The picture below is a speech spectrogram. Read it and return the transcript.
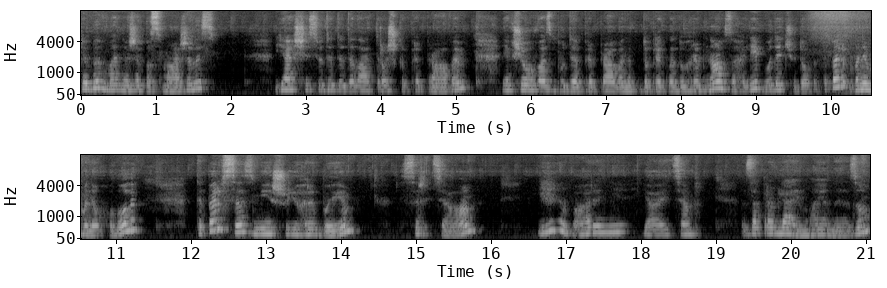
Гриби в мене вже посмажились. Я ще сюди додала трошки приправи. Якщо у вас буде приправа, до прикладу, грибна, взагалі буде чудово. Тепер вони в мене охололи. Тепер все змішую гриби, серця і варені яйця. Заправляю майонезом.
